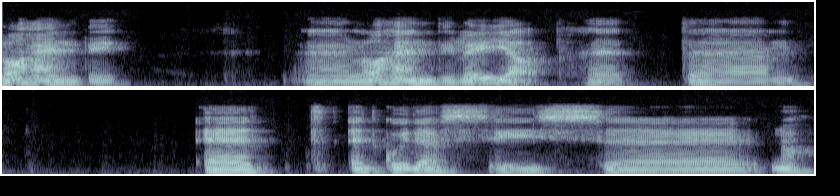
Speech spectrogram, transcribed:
lahendi, lahendi leiab, et et, et kuidas siis eh, noh,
